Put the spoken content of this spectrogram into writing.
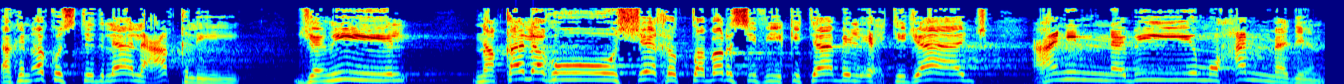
لكن أكو استدلال عقلي جميل نقله الشيخ الطبرسي في كتاب الاحتجاج عن النبي محمد.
